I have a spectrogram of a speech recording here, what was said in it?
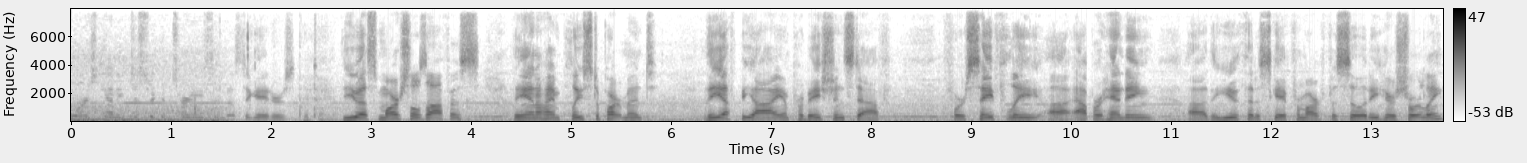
the Orange County District Attorney's investigators, the U.S. Marshal's Office, the Anaheim Police Department, the FBI, and probation staff for safely uh, apprehending uh, the youth that escaped from our facility here shortly.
